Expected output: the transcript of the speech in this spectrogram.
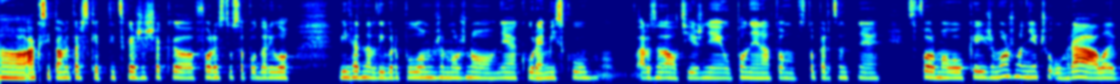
ak si pamätáš skeptická, že však e, Forestu sa podarilo vyhrať nad Liverpoolom, že možno nejakú remisku, Arsenal tiež nie je úplne na tom 100% s formou OK, že možno niečo uhrá, ale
